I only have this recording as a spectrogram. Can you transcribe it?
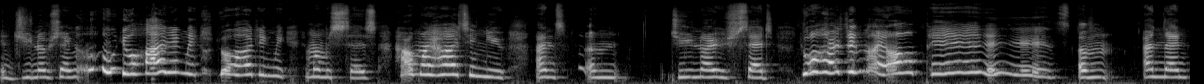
and Juno was saying, "Oh, you're hurting me! You're hurting me!" And Mummy says, "How am I hurting you?" And um, Juno said, "You're hurting my armpits." Um, and then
